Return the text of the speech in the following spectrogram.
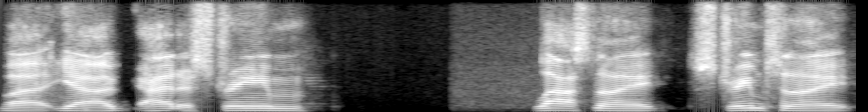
but yeah, I, I had a stream last night, stream tonight,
